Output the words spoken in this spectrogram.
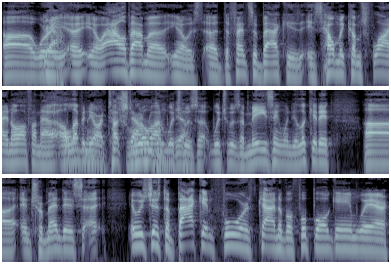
Uh, where Yeah. uh, you know Alabama, you know, his uh, defensive back, his, his helmet comes flying off on that Oh, 11 yard touchdown run, him, which yeah. was uh, which was amazing when you look at it, uh, and tremendous. Uh, it was just a back and forth kind of a football game where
